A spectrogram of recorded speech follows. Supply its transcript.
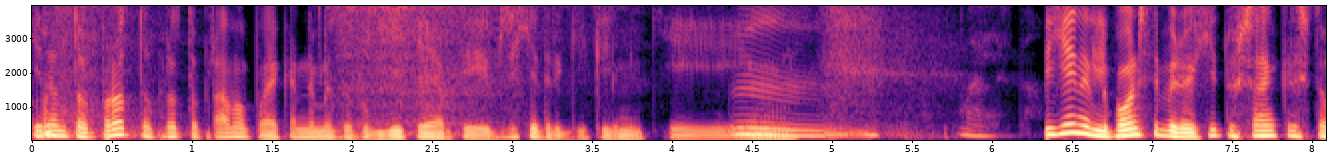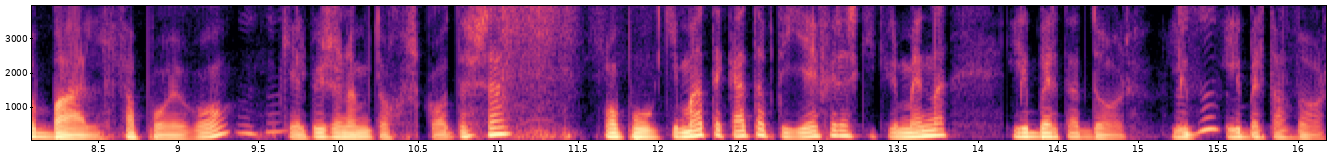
Μμμ. Και ήταν το πρώτο πρώτο πράγμα που έκανε με το που βγήκε από τη ψυχιατρική κλινική. Μμμ. Μάλιστα. Πηγαίνει λοιπόν στην περιοχή του Σαν Κριστομπάλ, θα πω εγώ, Μμμ. και ελπίζω να μην το σκότωσα, όπου κοιμάται κάτω από τη γέφυρα συγκεκριμένα Λιμπερταντόρ. Λι- Μμμ. Λιμπερταδόρ.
